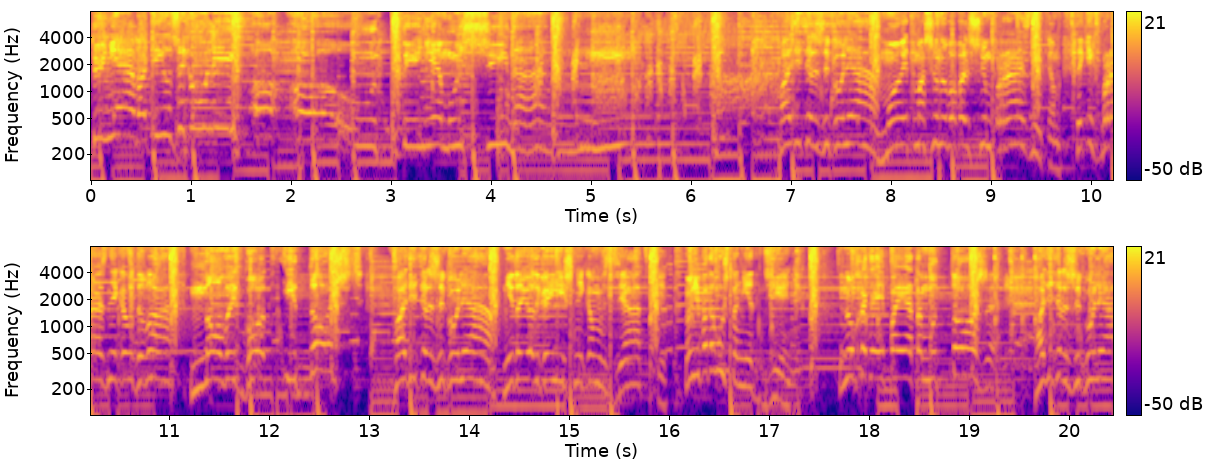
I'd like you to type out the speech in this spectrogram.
Ты не водил «Жигули», о-о, ты не мужчина Водитель «Жигуля» моет машину по большим праздникам. Таких праздников два. Новый год и дождь. Водитель «Жигуля» не дает гаишникам взятки. Ну не потому что нет денег. Ну хотя и поэтому тоже. Водитель «Жигуля»,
